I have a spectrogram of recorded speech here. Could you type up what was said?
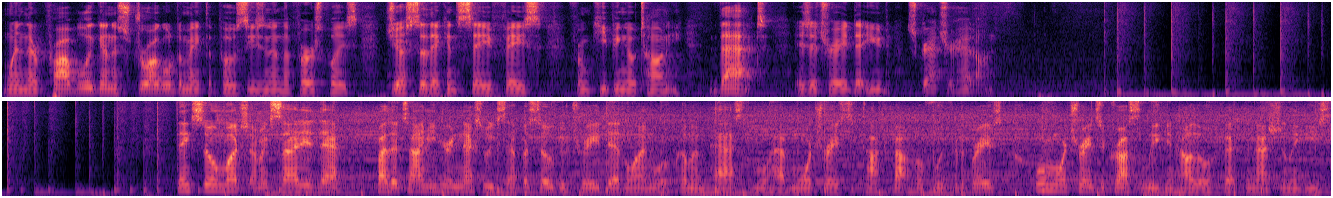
when they're probably going to struggle to make the postseason in the first place just so they can save face from keeping Ohtani? That is a trade that you'd scratch your head on. Thanks so much. I'm excited that by the time you hear next week's episode, the trade deadline will have come and passed, and we'll have more trades to talk about, hopefully, for the Braves, or more trades across the league and how they'll affect the National League East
